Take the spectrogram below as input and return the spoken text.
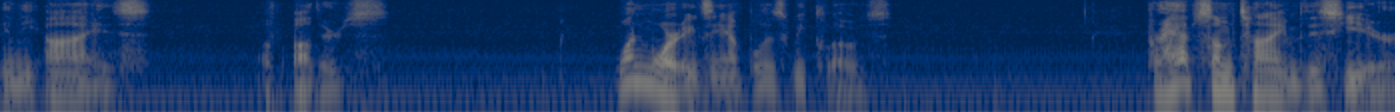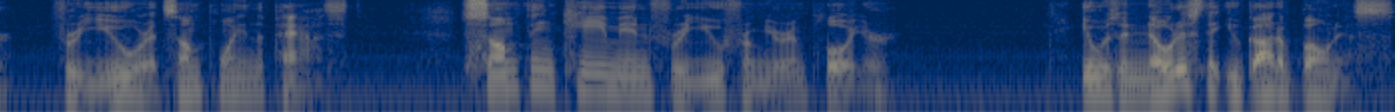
in the eyes of others. One more example as we close. Perhaps sometime this year, for you or at some point in the past, something came in for you from your employer. It was a notice that you got a bonus.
